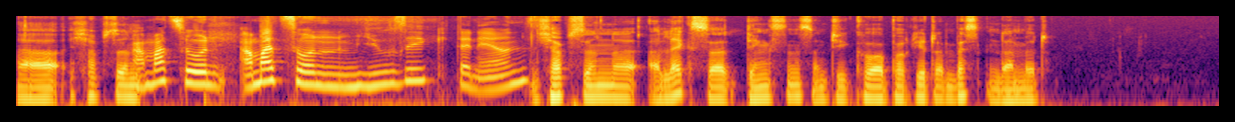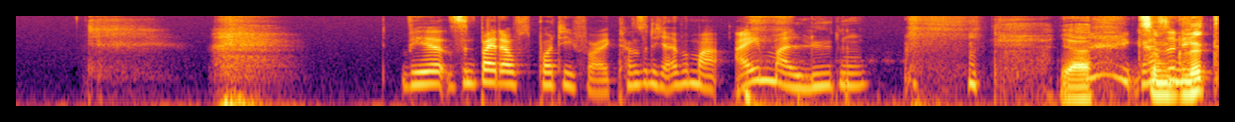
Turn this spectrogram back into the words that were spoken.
Ja, ich habe so ein Amazon, Amazon Music, dein Ernst? Ich habe so eine Alexa-Dingsens und die kooperiert am besten damit. Wir sind beide auf Spotify. Kannst du nicht einfach mal einmal lügen? Ja, Kannst zum Glück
